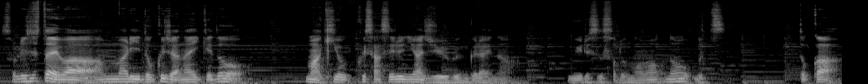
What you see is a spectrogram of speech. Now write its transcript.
それ自体はあんまり毒じゃないけどまあ記憶させるには十分ぐらいなウイルスそのものを打つとか、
